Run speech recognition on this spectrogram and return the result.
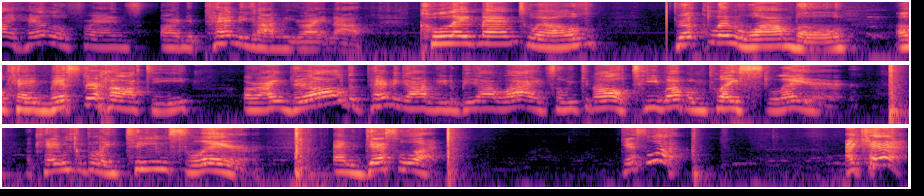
All my Halo friends are depending on me right now. Kool-Aid Man 12, Brooklyn Wombo, okay, Mr. Hockey, alright? They're all depending on me to be online so we can all team up and play Slayer. Okay, we can play Team Slayer. And guess what? Guess what? I can't.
